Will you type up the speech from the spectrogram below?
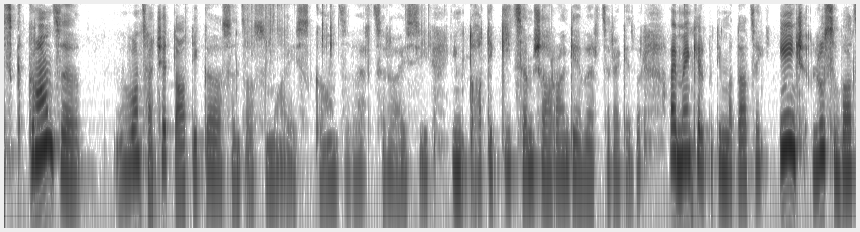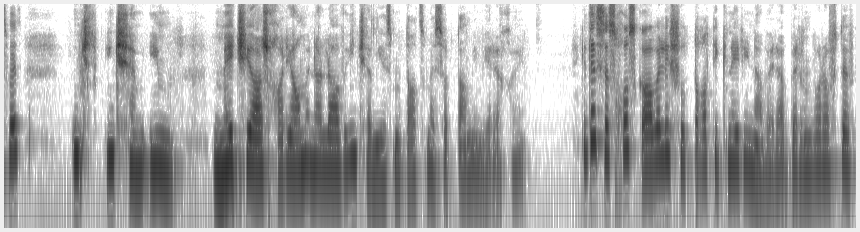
Իսկ գանձը ոնց է չէ տատիկը ասենց ասում է այս գանձը վերցրա այսի իմ տատիկից եմ շարանգե վերցրա քեզ այ մենք էլ պետք է մտածենք ինչ լույսը բացվեց ինչ ինչ եմ իմ մեջի աշխարհի ամենալավը ինչ եմ ես մտածում այսօր տամ իմ երեխային Գիտես, այս խոսքը ավելի շուտ տատիկներին է վերաբերում, որովհետև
